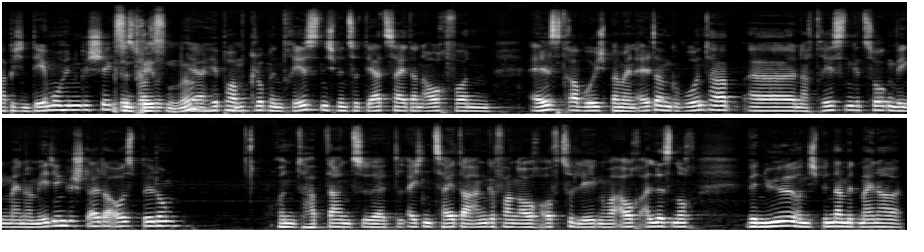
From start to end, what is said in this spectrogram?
habe ich ein Demo hingeschickt. Ist in war Dresden, so ne? Der Hip-Hop-Club in Dresden. Ich bin zu der Zeit dann auch von Elstra, wo ich bei meinen Eltern gewohnt habe, äh, nach Dresden gezogen wegen meiner Mediengestalter-Ausbildung. Und habe dann zu der gleichen Zeit da angefangen auch aufzulegen. War auch alles noch Vinyl und ich bin dann mit meiner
